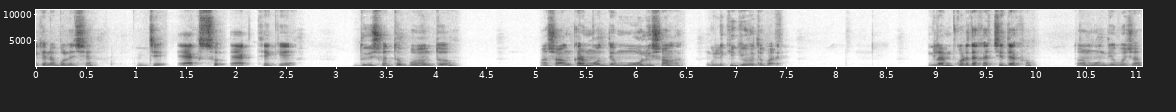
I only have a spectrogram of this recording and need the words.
এখানে বলেছে যে একশো এক থেকে দুই শত পর্যন্ত মানে সংখ্যার মধ্যে মৌলিক সংখ্যাগুলি কী কী হতে পারে? এগুলো আমি করে দেখাচ্ছি, দেখো। তোমার মন দিয়ে বোঝাও।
